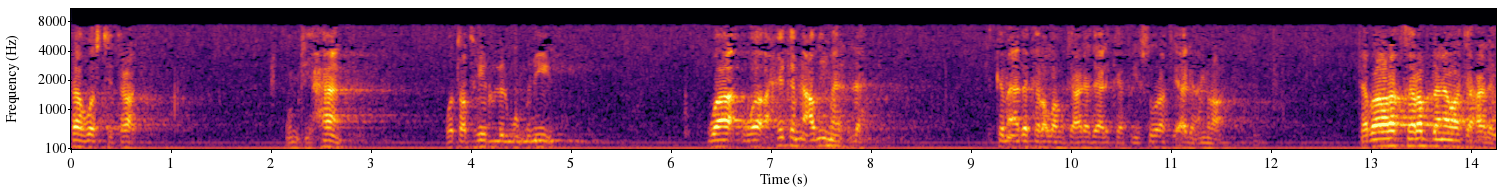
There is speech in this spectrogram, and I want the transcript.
فهو استدراج وامتحان وتطهير للمؤمنين وحكم عظيمة له كما ذكر الله تعالى ذلك في سورة آل عمران. تباركت ربنا وتعاليت.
